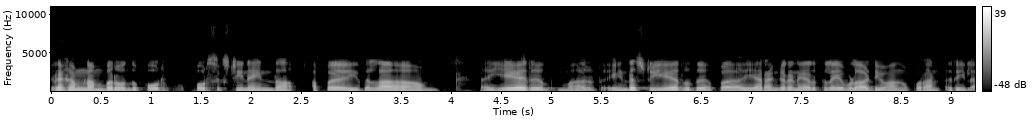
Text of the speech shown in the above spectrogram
கிரகம் நம்பர் வந்து 4 469 தான். அப்போ இதெல்லாம் ஏறு இண்டஸ்ட்ரி ஏறுது. அப்போ இறங்குற நேரத்தில் எவ்வளோ அடி வாங்க போகிறான்னு தெரியல.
